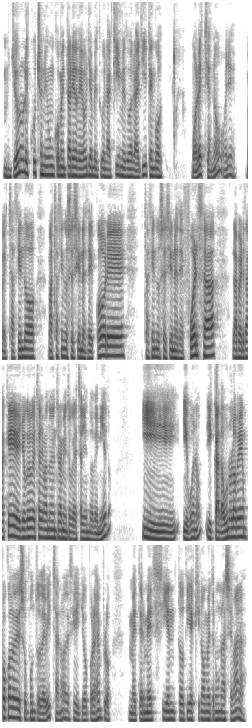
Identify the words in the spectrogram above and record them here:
yo no le escucho ningún comentario de, oye, me duele aquí, me duele allí, tengo molestias, ¿no? Oye, me está haciendo, me está haciendo sesiones de core, está haciendo sesiones de fuerza. La verdad que yo creo que está llevando un entrenamiento que le está yendo de miedo. Y, y, bueno, y cada uno lo ve un poco desde su punto de vista, ¿no? Es decir, yo, por ejemplo, meterme 110 kilómetros en una semana,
